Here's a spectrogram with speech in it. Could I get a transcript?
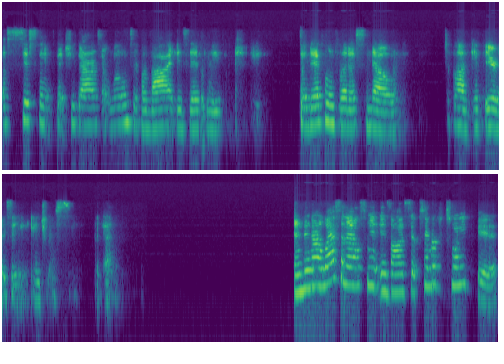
assistance that you guys are willing to provide is definitely. So definitely let us know um, if there is any interest. Okay. And then our last announcement is on September twenty-fifth.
